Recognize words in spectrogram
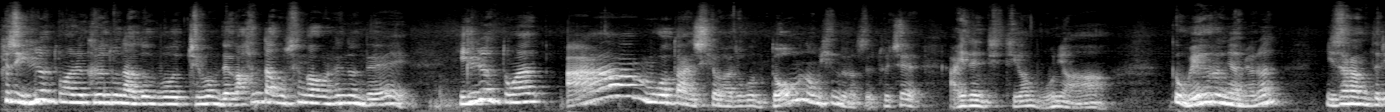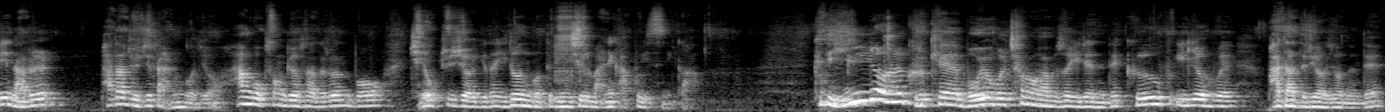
그래서 1년 동안에 그래도 나도 뭐 제법 내가 한다고 생각을 했는데 1년 동안 아 무것도 안 시켜가지고 너무너무 힘들었어요. 도대체 아이덴티티가 뭐냐. 그 왜 그러냐면은 이 사람들이 나를 받아주질 않은 거죠. 한국 선교사들은 뭐 제국주의적이나 이런 것들 인식을 많이 갖고 있으니까. 근데 1년을 그렇게 모욕을 참아가면서 일했는데 그 1년 후에 받아들여졌는데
